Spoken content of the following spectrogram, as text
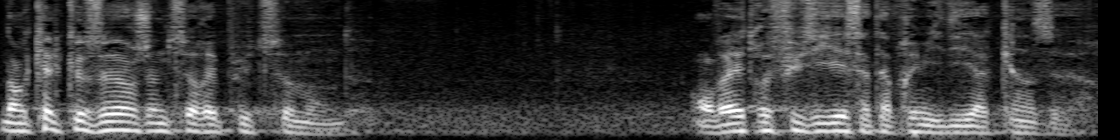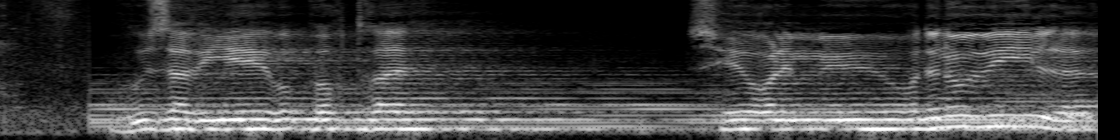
dans quelques heures, je ne serai plus de ce monde. On va être fusillé cet après-midi à 15h. Vous aviez vos portraits sur les murs de nos villes,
